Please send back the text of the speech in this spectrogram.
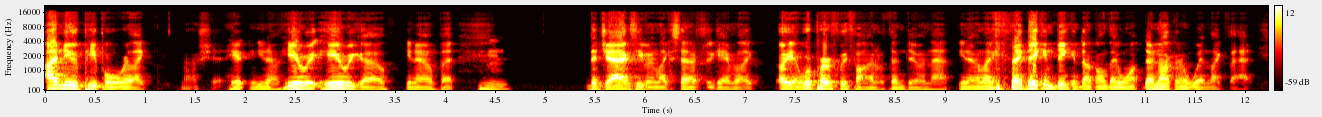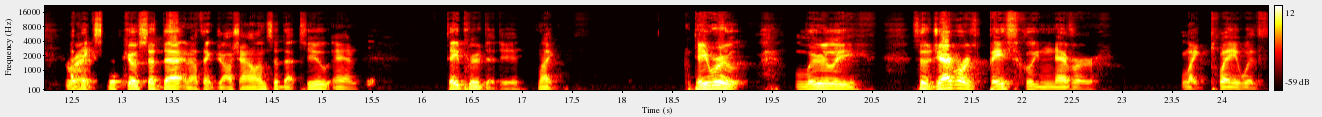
I knew people were like, "Oh shit, here, you know, here we here we go," you know. But mm-hmm. the Jags even like said after the game, like, "Oh yeah, we're perfectly fine with them doing that," you know, like like they can dink and dunk all they want. They're not going to win like that. Right. I think Smithco said that, and I think Josh Allen said that too, and they proved it, dude. Like they were literally so the Jaguars basically never like play with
